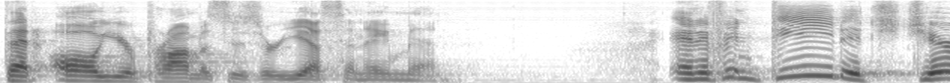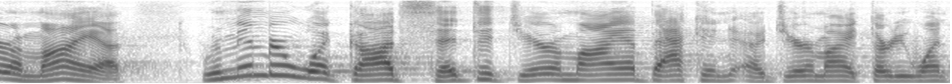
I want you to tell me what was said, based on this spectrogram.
that all your promises are yes and amen. And if indeed it's Jeremiah, Remember what God said to Jeremiah back in uh, Jeremiah 31?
